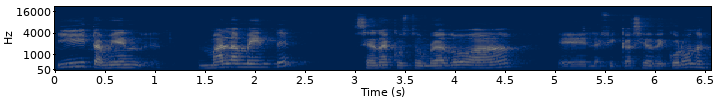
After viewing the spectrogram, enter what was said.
Y también malamente se han acostumbrado a eh, la eficacia de Corona.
